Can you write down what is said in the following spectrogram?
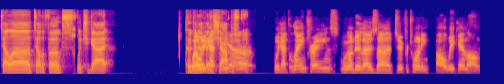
Tell uh tell the folks what you got cooking well, up we in got the shop the, uh, we got the lane trains. We're going to do those uh, two for 20 all weekend long.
